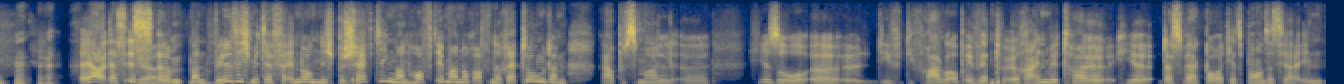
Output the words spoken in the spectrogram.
ja, das ist, ja. Ähm, man will sich mit der Veränderung nicht beschäftigen, man hofft immer noch auf eine Rettung. Dann gab es mal äh, hier so äh, die, die Frage, ob eventuell Rheinmetall hier das Werk baut. Jetzt bauen sie es ja in,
